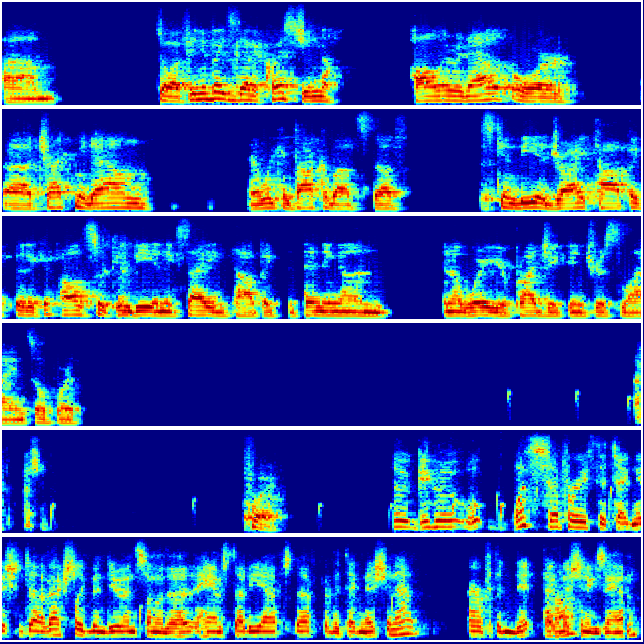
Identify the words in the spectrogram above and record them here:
Um, so if anybody's got a question, holler it out or uh, track me down and we can talk about stuff. This can be a dry topic, but it can also can be an exciting topic depending on you know where your project interests lie and so forth. I have a question. For. So, Gigo, what separates the technician? To, I've actually been doing some of the ham study app stuff for the technician app or for the ne- technician exam.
